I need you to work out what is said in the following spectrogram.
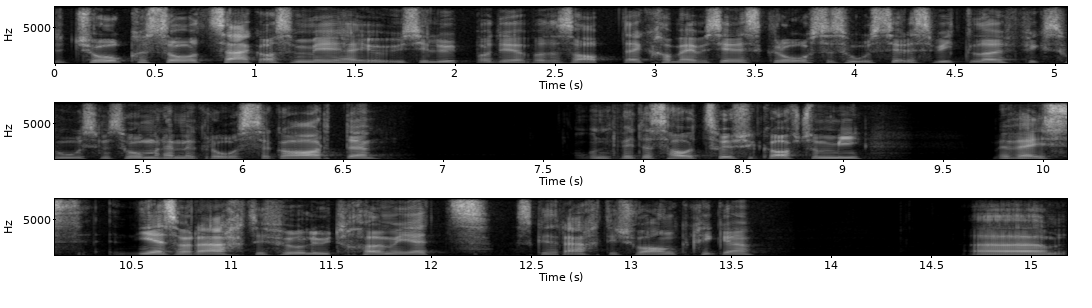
der Joker sozusagen. Also wir haben ja unsere Leute, die das abdecken. Wir haben ein sehr grosses Haus, sehr weitläufiges Haus. Im Sommer haben wir einen grossen Garten. Und wie das halt Zwischengastronomie, man weiss nie so recht, wie viele Leute kommen jetzt. Es gibt rechte Schwankungen. Ähm,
